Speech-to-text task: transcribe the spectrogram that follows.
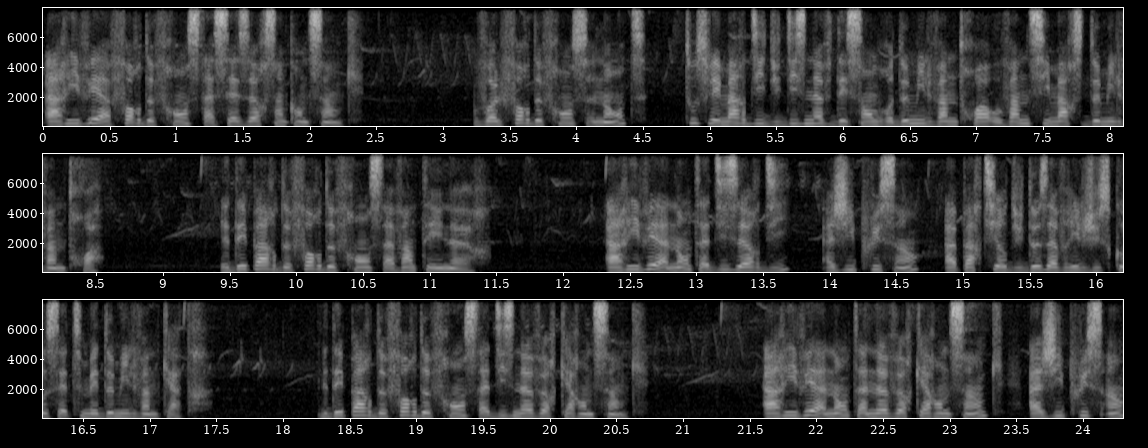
Arrivée à Fort-de-France à 16h55. Vol Fort-de-France-Nantes, tous les mardis du 19 décembre 2023 au 26 mars 2023. Départ de Fort-de-France à 21h. Arrivée à Nantes à 10h10, à J 1, à partir du 2 avril jusqu'au 7 mai 2024. Départ de Fort-de-France à 19h45. Arrivée à Nantes à 9h45, à J 1,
